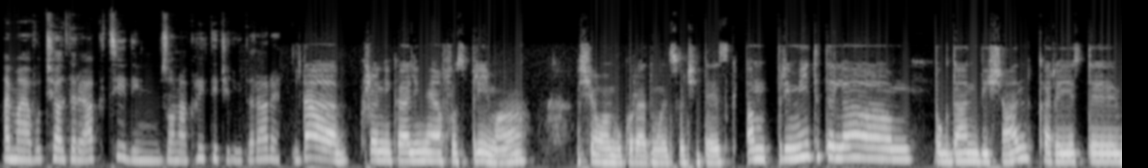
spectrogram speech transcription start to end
Ai mai avut și alte reacții din zona criticii literare? Da, cronica Alinei a fost prima și eu m-am bucurat mult să o citesc. Am primit de la Bogdan Vișan, care este,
